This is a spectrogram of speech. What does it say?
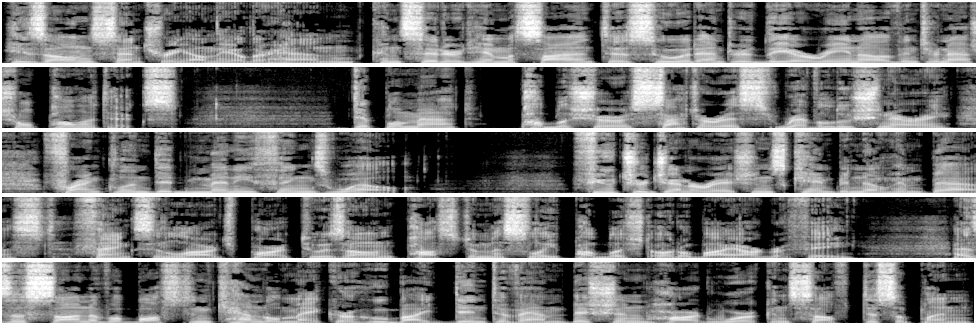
His own century, on the other hand, considered him a scientist who had entered the arena of international politics. Diplomat, publisher, satirist, revolutionary, Franklin did many things well. Future generations came to know him best, thanks in large part to his own posthumously published autobiography, as the son of a Boston candlemaker who, by dint of ambition, hard work, and self discipline,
